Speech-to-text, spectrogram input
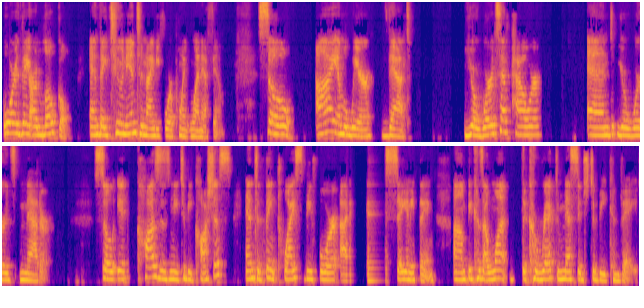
or they are local and they tune in to 94.1 FM. So I am aware that your words have power and your words matter. So it causes me to be cautious and to think twice before I say anything um, because I want the correct message to be conveyed.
